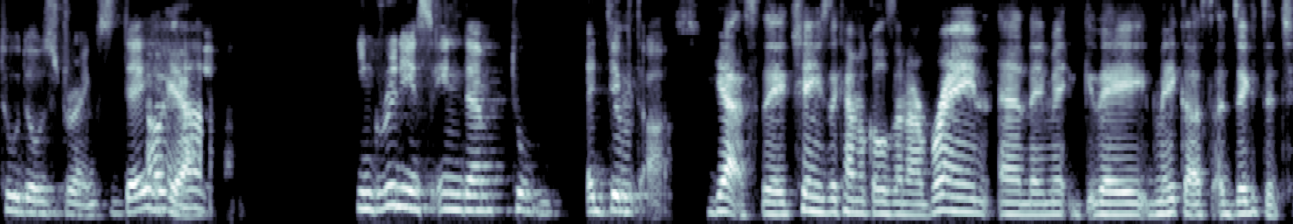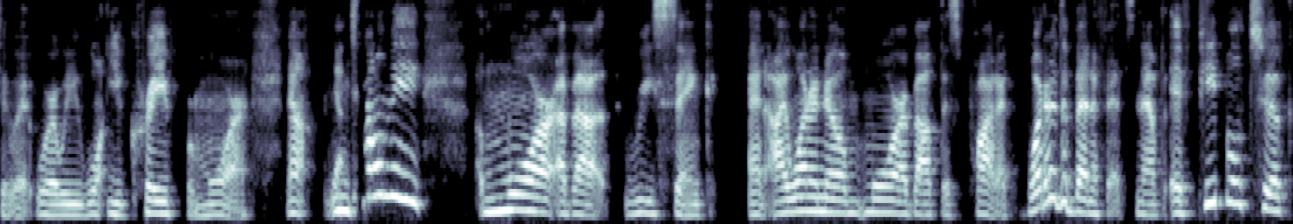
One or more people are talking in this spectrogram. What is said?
to those drinks. They Oh, yeah. have ingredients in them to addict us. Yes, they change the chemicals in our brain and they make they make us addicted to it where we want you crave for more. Now, Yeah. tell me more about Resync and I want to know more about this product. What are the benefits? Now, if people took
